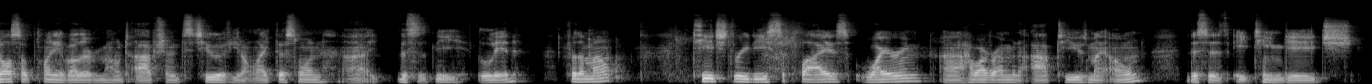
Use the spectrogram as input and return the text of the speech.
also plenty of other mount options too if you don't like this one. Uh, this is the lid for the mount. TH3D supplies wiring, uh, however I'm going to opt to use my own. This is 18 gauge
